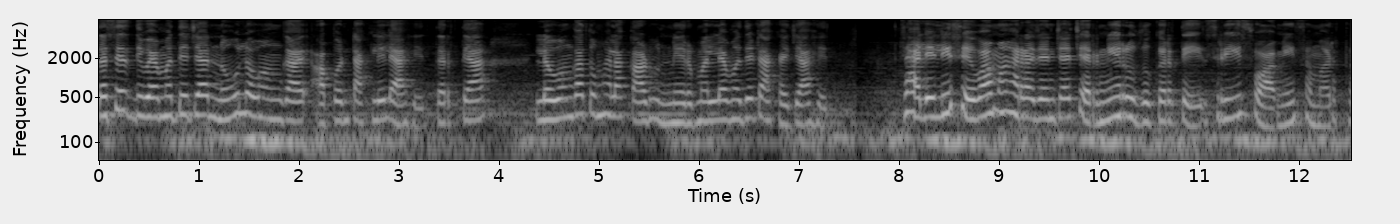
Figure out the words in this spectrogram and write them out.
तसेच दिव्यामध्ये ज्या नऊ लवंगा आपण टाकलेल्या आहेत तर त्या लवंगा तुम्हाला काढून निर्मल्यामध्ये टाकायच्या आहेत. झालेली सेवा महाराजांच्या चरणी रुजू करते श्री स्वामी समर्थ.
